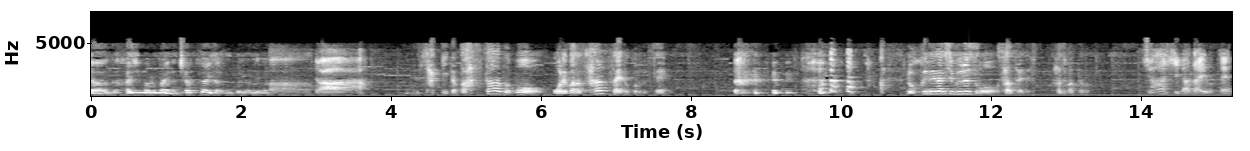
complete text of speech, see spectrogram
ターが始まる前のキャッツアイから僕は読んでまああーさっき言ったバスタードも、俺まだ3歳の頃ですね。あ、ロックデラッシュブルースも3歳です。始まったの。あ。じゃあ知らないわね。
